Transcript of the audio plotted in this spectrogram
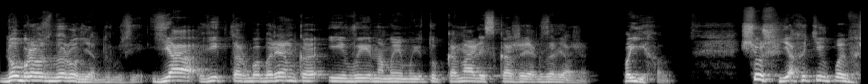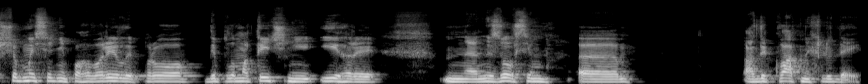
Доброго здоров'я, друзі! Я Віктор Бобаренко, і ви на моєму ютуб-каналі Скаже, як зав'яже. Поїхали. Що ж, я хотів би, щоб ми сьогодні поговорили про дипломатичні ігри не зовсім е, адекватних людей.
